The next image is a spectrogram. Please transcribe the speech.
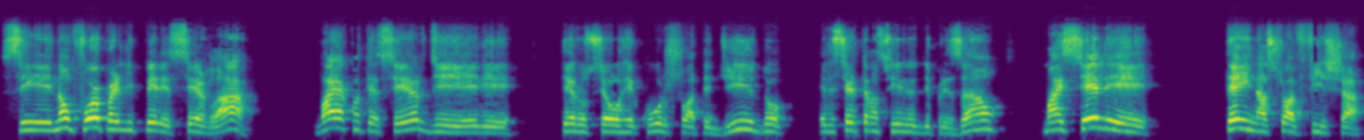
se não for para ele perecer lá, vai acontecer de ele ter o seu recurso atendido, ele ser transferido de prisão, mas se ele tem na sua ficha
